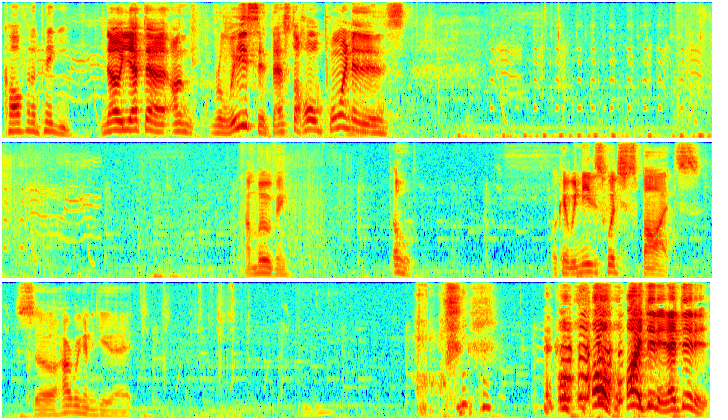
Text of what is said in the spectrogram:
Call for the piggy. No, you have to un- release it. That's the whole point of this. I'm moving. Oh. Okay, we need to switch spots. So how are we gonna do that? oh, oh, oh, I did it! I did it!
